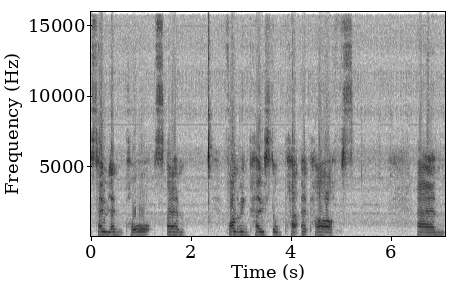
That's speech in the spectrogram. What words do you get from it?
Solent ports um, following coastal uh, paths um,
